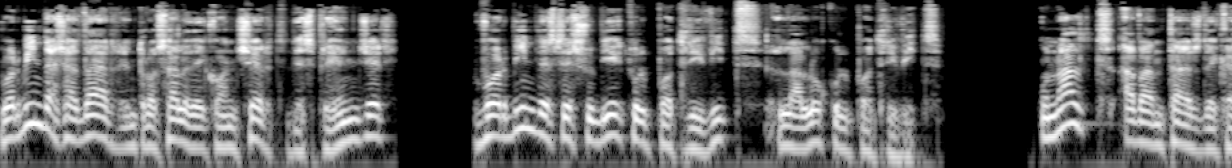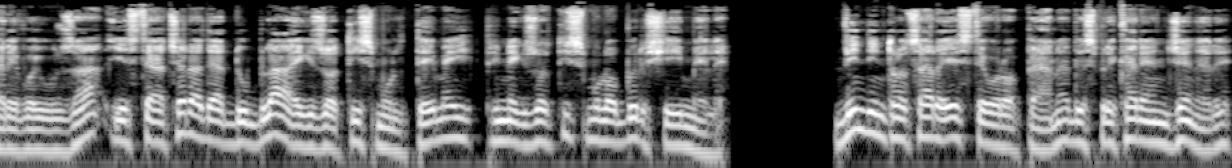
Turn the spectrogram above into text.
Vorbind așadar într-o sală de concert despre îngeri, vorbim despre subiectul potrivit la locul potrivit. Un alt avantaj de care voi uza este acela de a dubla exotismul temei prin exotismul obârșiei mele. Vin dintr-o țară este europeană despre care, în genere,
